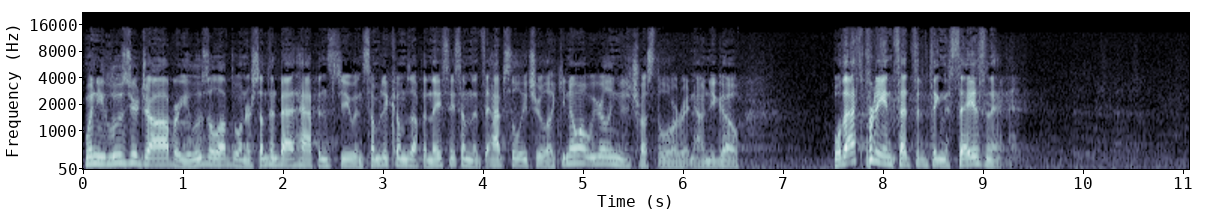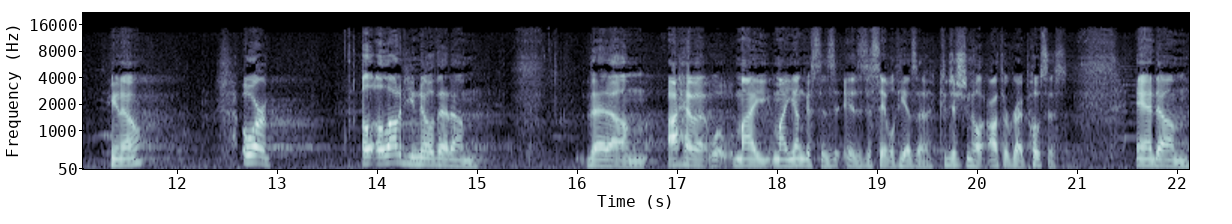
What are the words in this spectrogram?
When you lose your job or you lose a loved one or something bad happens to you and somebody comes up and they say something that's absolutely true, like, you know what, we really need to trust the Lord right now. And you go, well, that's pretty insensitive thing to say, isn't it? You know? Or a, a lot of you know that, um, that um, I have a, well, my, my youngest is, is disabled. He has a condition called arthrogryposis. And, um,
